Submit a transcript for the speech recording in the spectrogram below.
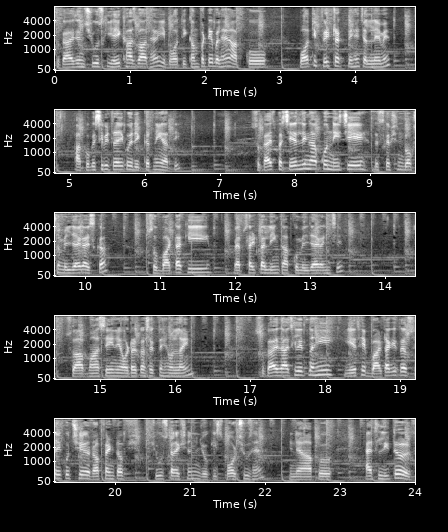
सो गाइस इन शूज़ की यही खास बात है, ये बहुत ही कंफर्टेबल हैं। आपको बहुत ही फिट रखते हैं चलने में। आपको किसी भी तरह की कोई दिक्कत नहीं आती। सो गाइस परचेज लिंक आपको नीचे डिस्क्रिप्शन बॉक्स में मिल जाएगा इसका। सो so, बाटा की वेबसाइट का लिंक आपको मिल जाएगा नीचे। सो so, आप वहाँ से इन्हें ऑर्डर कर सकते हैं ऑनलाइन सो गाइस आज के लिए इतना ही। ये थे बाटा की तरफ़ से कुछ rough and tough shoes collection जो कि स्पोर्ट शूज़ हैं जिन्हें आप एथलीटर्स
